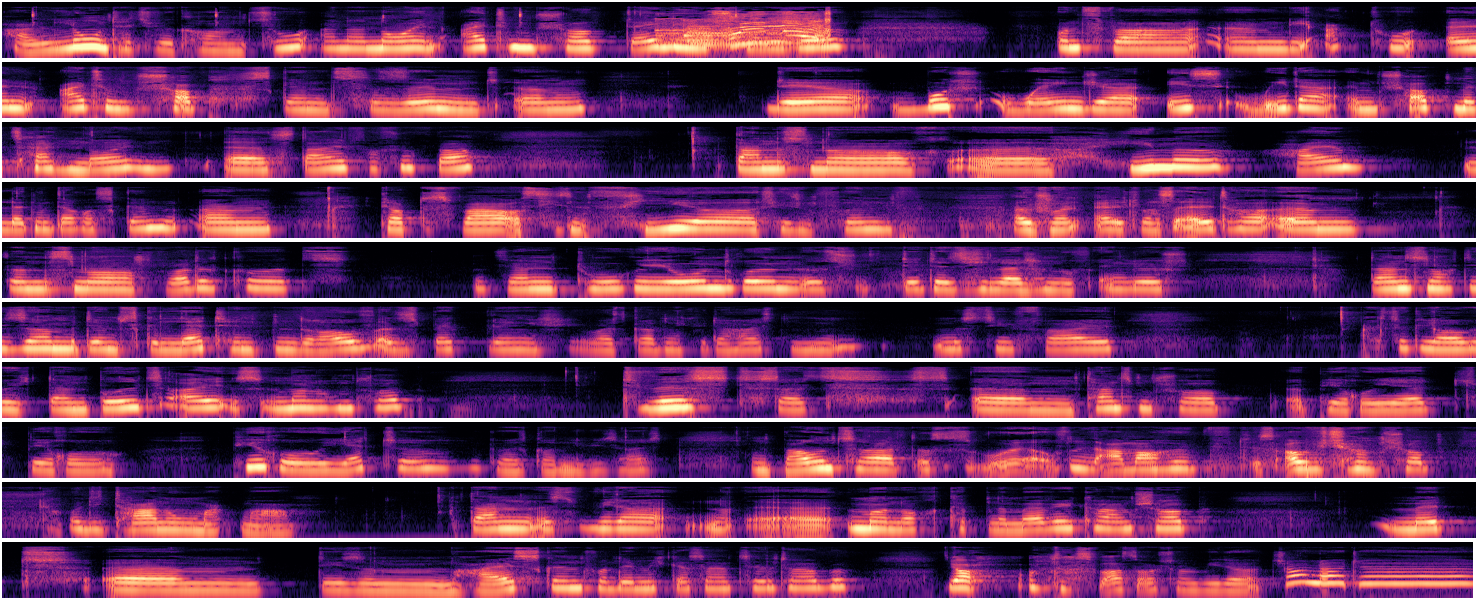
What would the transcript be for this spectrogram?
Hallo und herzlich willkommen zu einer neuen Item Shop Daily Folge. Und zwar ähm, die aktuellen Item Shop Skins sind ähm, der Bush Ranger ist wieder im Shop mit seinem neuen äh, Style verfügbar. Dann ist noch äh, Hime Heim, legendärer Skin. Ähm, ich glaube, das war aus Season 4, Season 5, also schon etwas älter. Ähm, dann ist noch, wartet kurz, Venturion drin. Es steht jetzt hier leider nur auf Englisch. Dann ist noch dieser mit dem Skelett hinten drauf, also Backbling, ich weiß gerade nicht, wie der heißt. Mystify. Also glaube ich. Dann Bullseye ist immer noch im Shop. Twist ist als ähm, Tanz im Shop. Äh, Pirouette, Piro, Pirouette, ich weiß gar nicht, wie es heißt. Und Bouncer, das wo er auf den Lama hüpft, ist auch wieder im Shop und die Tarnung Magma. Dann ist wieder äh, immer noch Captain America im Shop mit ähm, diesem Highskin, von dem ich gestern erzählt habe. Ja, und das war's auch schon wieder. Ciao, Leute!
